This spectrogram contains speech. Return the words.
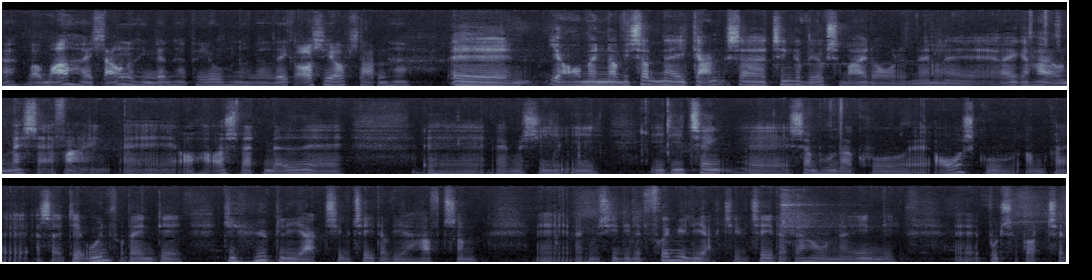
Ja, hvor meget har I savnet hende den her periode, hun har været væk, også i opstarten her? Øh, jo, men når vi sådan er i gang, så tænker vi jo ikke så meget over det, men øh, Rikke har jo en masse erfaring, øh, og har også været med øh, øh, hvad kan man sige, i, i de ting, øh, som hun har kunne øh, overskue. Om, altså det uden for banen, det, de hyggelige aktiviteter, vi har haft som, øh, hvad kan man sige, de lidt frivillige aktiviteter, der har hun øh, egentlig øh, budt sig godt til.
